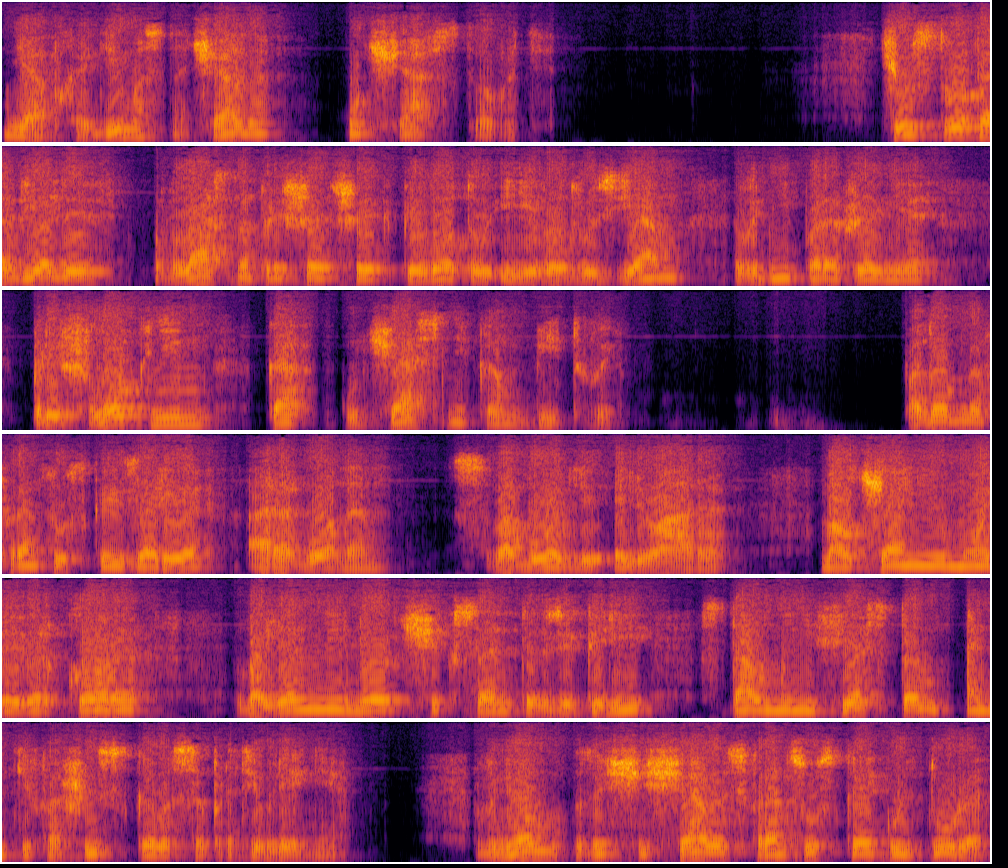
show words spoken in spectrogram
необходимо сначала участвовать. Чувство победы, властно пришедшее к пилоту и его друзьям в дни поражения, пришло к ним как к участникам битвы. Подобно французской заре Арагона, свободе Элюара, молчанию моря Веркора, военный летчик Сент-Экзюпери стал манифестом антифашистского сопротивления. В нем защищалась французская культура,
